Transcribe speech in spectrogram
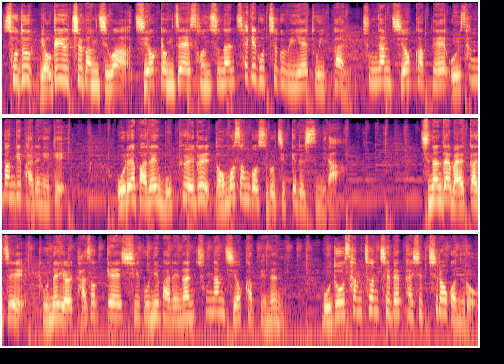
소득 역외 유출 방지와 지역 경제 선순환 체계 구축을 위해 도입한 충남 지역 화폐의 올 상반기 발행액이 올해 발행 목표액을 넘어선 것으로 집계됐습니다. 지난달 말까지 도내 15개 시군이 발행한 충남 지역 화폐는 모두 3,787억 원으로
